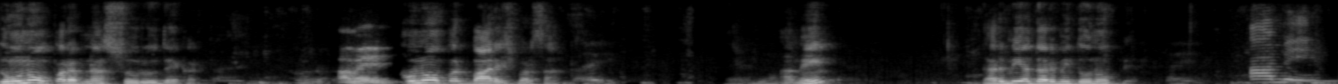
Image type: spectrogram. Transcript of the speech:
दोनों पर अपना सूर्योदय करता है Amen. दोनों पर बारिश बरसाता है सही आमीन। धर्मी अधर्मी दोनों पे। आमीन।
